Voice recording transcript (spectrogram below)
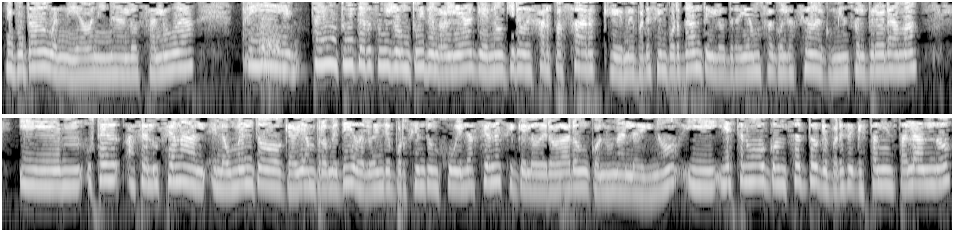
Diputado, buen día. Vanina lo saluda. Hay, un Twitter suyo, un tuit en realidad que no quiero dejar pasar, que me parece importante y lo traíamos a colación al comienzo del programa. Y mm, usted hace alusión al el aumento que habían prometido del 20% en jubilaciones y que lo derogaron con una ley, ¿no? Y, y este nuevo concepto que parece que están instalando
